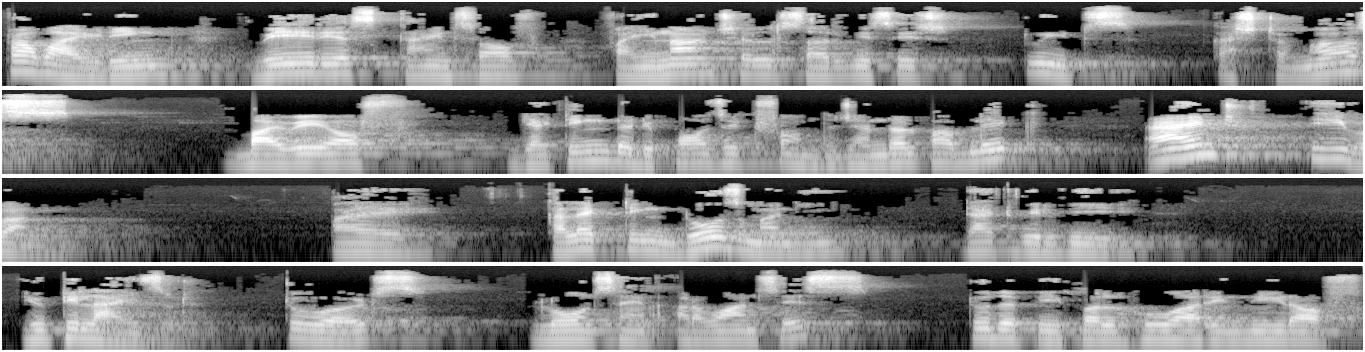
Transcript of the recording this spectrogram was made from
providing various kinds of financial services to its customers by way of getting the deposit from the general public and even by collecting those money that will be utilized towards loans and advances to the people who are in need of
